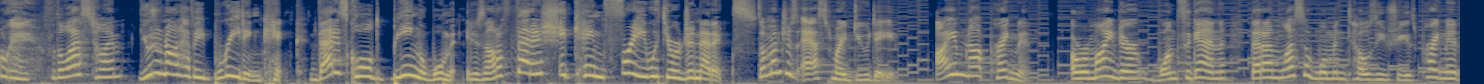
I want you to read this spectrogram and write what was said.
Okay, for the last time, you do not have a breeding kink. That is called being a woman. It is not a fetish, it came free with your genetics. Someone just asked my due date. I am not pregnant. A reminder, once again, that unless a woman tells you she is pregnant,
